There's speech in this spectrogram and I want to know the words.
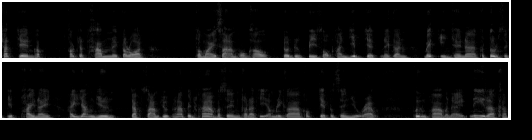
ชัดเจนครับ เขาจะทำในตลอดสมัย 3 ของเขาจนถึงปี 2027 ในการ Make in China กระตุ้นเศรษฐกิจภายในให้ยั่งยืน จาก 3.5 เป็น 5%ขณะที่อเมริกาเขา7%อยู่แล้ว พึ่งพามาในนี่แหละครับ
